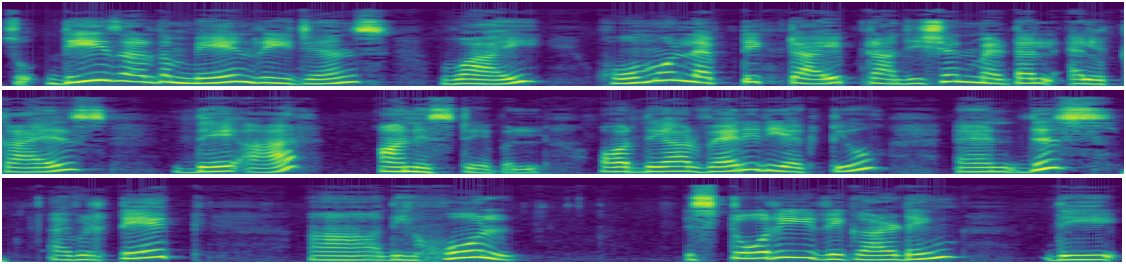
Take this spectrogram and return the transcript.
So these are the main reasons why homoleptic type transition metal alkyls they are unstable or they are very reactive. And this I will take uh, the whole story regarding the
